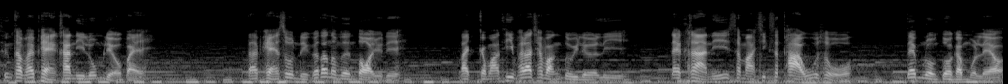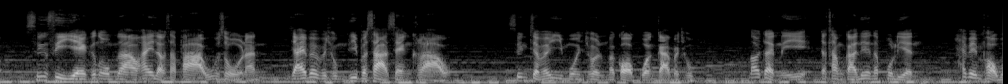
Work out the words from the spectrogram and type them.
ซึ่งทำให้แผนครั้งนี้ล้มเหลวไป แต่แผนส่วนหนึ่งก็ต้องดำเนินต่ออยู่ดี ตัดกลับมาที่พระราชวังตุยเลอรี ในขณะนี้สมาชิกสภาอุโสได้รวมตัวกันหมดแล้ว ซึ่งซีแยก็โน้มน้าวให้เหล่าสภาอุโสนั้น ย้ายไปประชุมที่ปราสาทแซงคลาว ซึ่งจะไม่มีมวลชนมาก่อกวนการประชุม นอกจากนี้จะทำการเลื่อกนโปเลียน ให้เป็นผบ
